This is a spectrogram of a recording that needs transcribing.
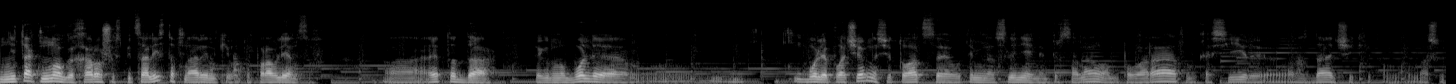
не так много хороших специалистов на рынке, вот управленцев. А, это да. Я говорю, ну, более, более плачевная ситуация вот именно с линейным персоналом, повара, там, кассиры, раздатчики, там, в нашем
